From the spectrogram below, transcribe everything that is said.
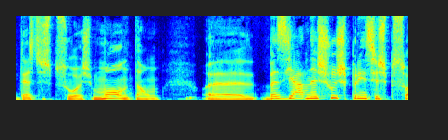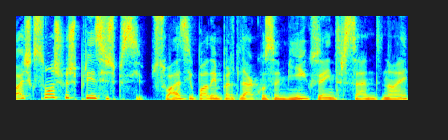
Destas pessoas montam uh, baseado nas suas experiências pessoais, que são as suas experiências pessoais e podem partilhar com os amigos, é interessante, não é?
